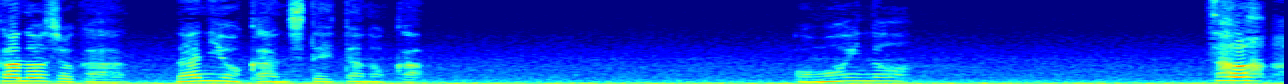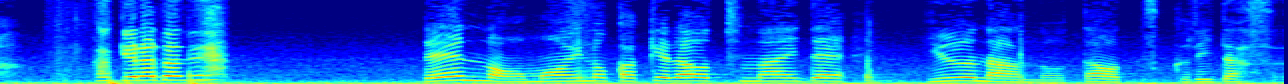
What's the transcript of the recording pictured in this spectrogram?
彼女が何を感じていたのか。思いのそうかけらだね。レンの思いのかけらをつないでユーナンの歌を作り出す。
